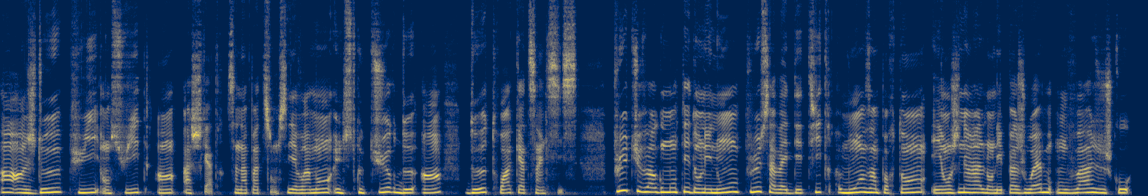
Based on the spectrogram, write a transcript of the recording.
un H2 puis ensuite un H4. Ça n'a pas de sens. Il y a vraiment une structure de 1, 2, 3, 4, 5, 6. Plus tu vas augmenter dans les noms, plus ça va être des titres moins importants et en général dans les pages web, on va jusqu'au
